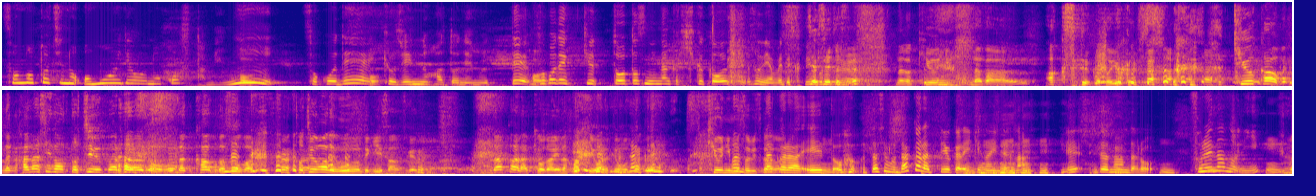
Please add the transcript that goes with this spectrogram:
その土地の思い出を残すために、そこで巨人の歯と眠って、はい。そこで唐突になんか引く顔するのやめてくれなんか急になんかアクセルかというか 急カーブなんか話の途中からのなんかカーブがすごかった。途中までうんうんって聞いてたんですけど。だから巨大な歯って言われても急にまあ結びつかなだから、えっ、と、うん。私もだからって言うからいけないんだよな。え、じゃあなんだろう。うん。それなのに、うん。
